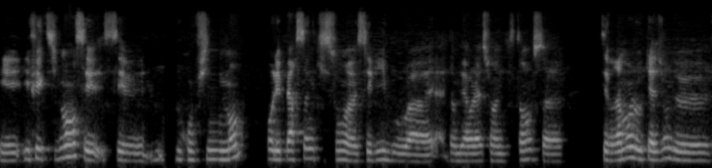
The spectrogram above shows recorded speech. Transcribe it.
et effectivement, c'est le confinement pour les personnes qui sont célibes ou dans des relations à distance. c'est vraiment l'occasion de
